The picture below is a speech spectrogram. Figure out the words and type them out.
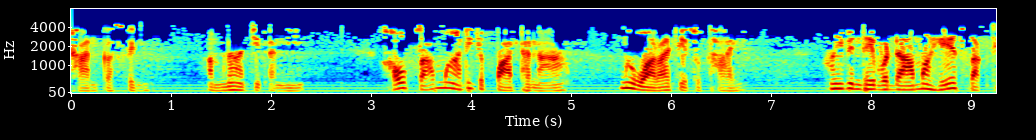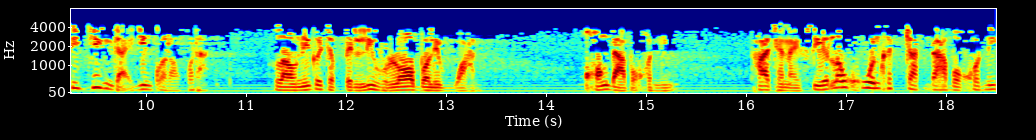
ฌานกสินอำนาจจิตอันนี้ เขาสามารถที่จะปาถนาเมื่อวาระจิตสุดท้าย ให้เป็นเทวดามเหสักที่ยิ่งใหญ่ยิ่งกว่าเราก็ได้เหล่านี้ก็จะเป็นริ้วล้อบริวารของดาบคนนี้ ถ้าชะไหนเสียเราควรขจัดดาบคนนี้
